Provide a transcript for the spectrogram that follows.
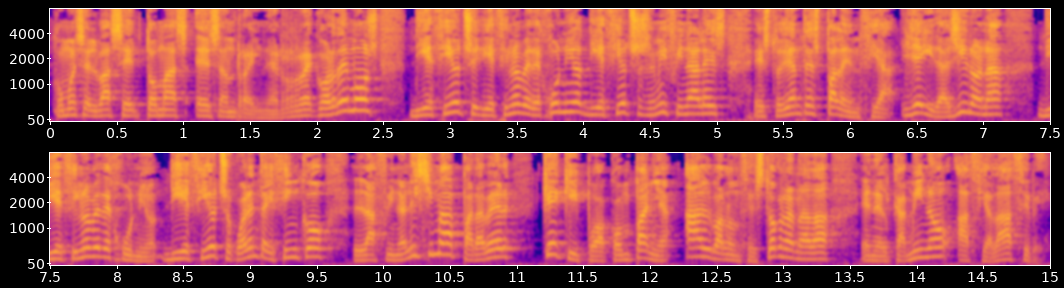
como es el base Thomas S. Reiner. Recordemos, 18 y 19 de junio, 18 semifinales, Estudiantes Palencia, Lleida Girona, 19 de junio, 18.45, la finalísima para ver qué equipo acompaña al baloncesto Granada en el camino hacia la ACB.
